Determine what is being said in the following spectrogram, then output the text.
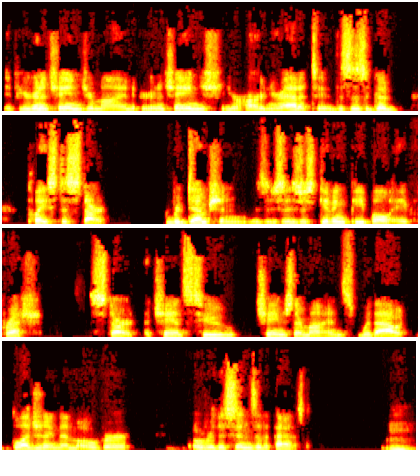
if you're going to change your mind, if you're going to change your heart and your attitude, this is a good place to start. Redemption is, is just giving people a fresh start, a chance to change their minds without bludgeoning them over over the sins of the past. Mm.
